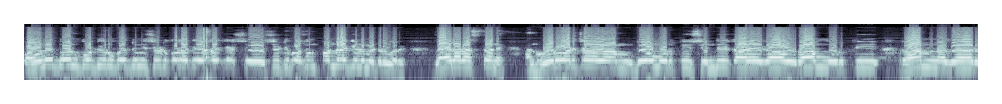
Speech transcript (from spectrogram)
पावणे दोन कोटी रुपये तुम्ही सिडकोला द्यायचे सिटी पासून पंधरा किलोमीटर वर जायला रस्ता नाही. आणि रोडवरच्या देवमूर्ती सिंधी काळेगाव राममूर्ती रामनगर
